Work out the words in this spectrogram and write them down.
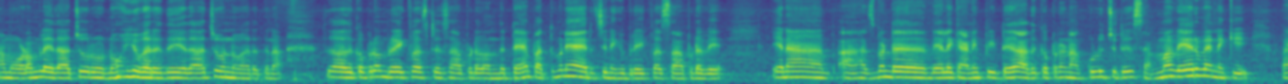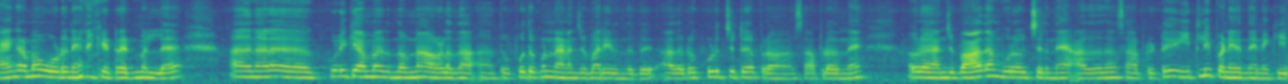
நம்ம உடம்புல ஏதாச்சும் ஒரு நோய் வருது ஏதாச்சும் ஒன்று வருதுன்னா. ஸோ அதுக்கப்புறம் பிரேக்ஃபாஸ்ட்டு சாப்பிட வந்துட்டேன். பத்து மணி ஆயிடுச்சு இன்றைக்கி பிரேக்ஃபாஸ்ட் சாப்பிடவே. ஏன்னா ஹஸ்பண்டை வேலைக்கு அனுப்பிட்டு அதுக்கப்புறம் நான் குளிச்சுட்டு செம்ம வேர்வை இன்னைக்கு. பயங்கரமாக ஓடுனேன் எனக்கு ட்ரெட்மில்ல அதனால் குளிக்காமல் இருந்தோம்னா அவ்வளோதான் தொப்பு தொப்புன்னு நனைஞ்ச மாதிரி இருந்தது. அதோட குளிச்சுட்டு அப்புறம் சாப்பிட வந்தேன். ஒரு அஞ்சு பாதாம் ஊற வச்சுருந்தேன். அதை தான் சாப்பிட்டுட்டு இட்லி பண்ணியிருந்தேன் இன்றைக்கி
